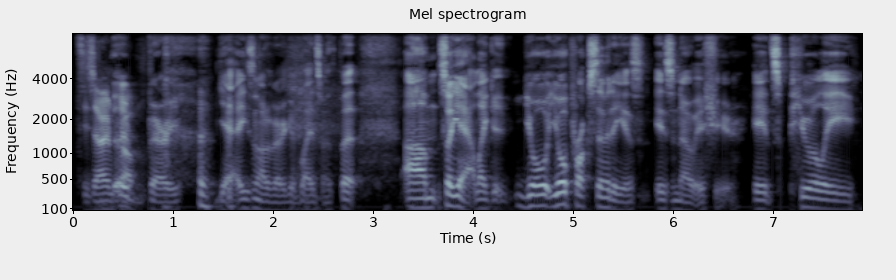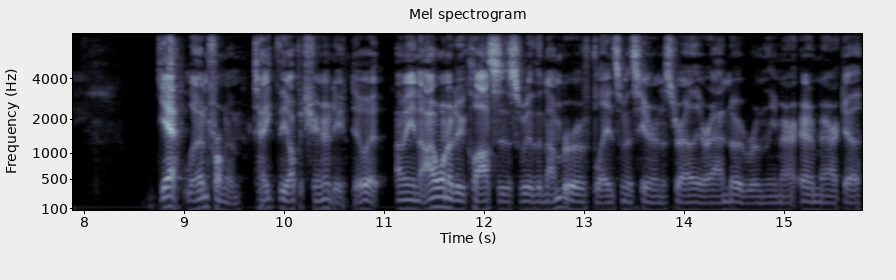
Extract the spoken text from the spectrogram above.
it's his own problem. Very, yeah, he's not a very good bladesmith. But um, so yeah, like your your proximity is is no issue. It's purely, yeah, learn from him. Take the opportunity, do it. I mean, I want to do classes with a number of bladesmiths here in Australia and over in the Amer- America,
